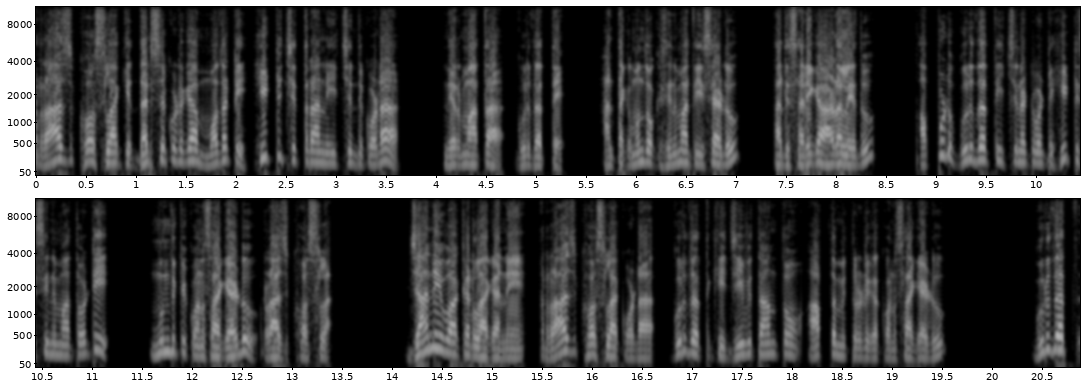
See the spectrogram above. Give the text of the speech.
రాజ్ ఖోస్లాకి దర్శకుడిగా మొదటి హిట్ చిత్రాన్ని ఇచ్చింది కూడా నిర్మాత గురుదత్తే. అంతకుముందు ఒక సినిమా తీశాడు అది సరిగా ఆడలేదు. అప్పుడు గురుదత్ ఇచ్చినటువంటి హిట్ సినిమాతోటి ముందుకి కొనసాగాడు రాజ్ ఖోస్లా. జానీ వాకర్ లాగానే రాజ్ ఖోస్లా కూడా గురుదత్కి జీవితాంతం ఆప్తమిత్రుడిగా కొనసాగాడు. గురుదత్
